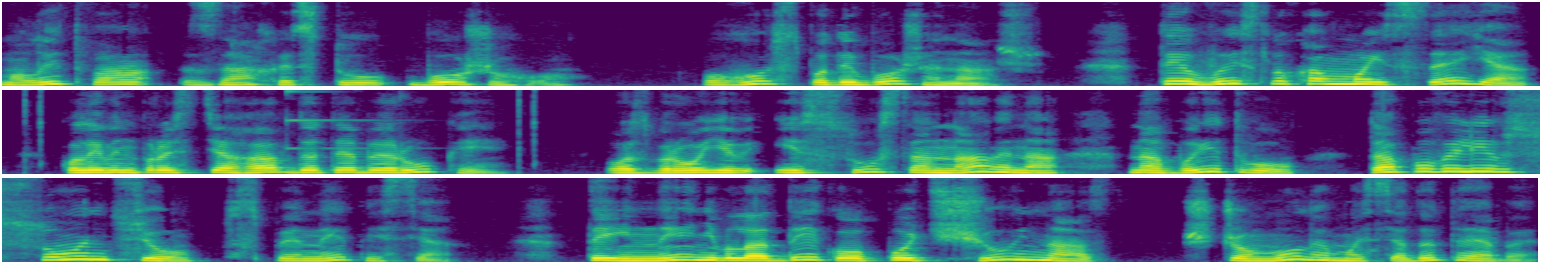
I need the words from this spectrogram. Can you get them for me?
Молитва захисту Божого. Господи Боже наш, Ти вислухав Мойсея, коли він простягав до Тебе руки, озброїв Ісуса Навина на битву та повелів сонцю спинитися. Ти й нині, владико, почуй нас, що молимося до Тебе.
